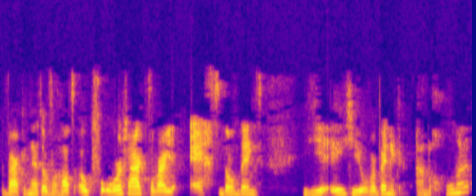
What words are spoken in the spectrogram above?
waar ik het net over had ook veroorzaakte. Waar je echt dan denkt, jeetje joh, waar ben ik aan begonnen?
